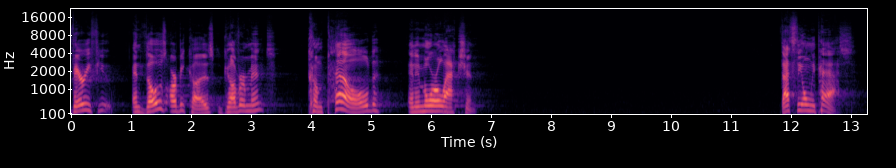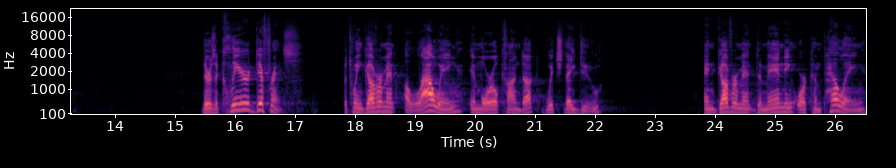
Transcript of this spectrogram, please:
Very few. And those are because government compelled an immoral action. That's the only pass. There's a clear difference between government allowing immoral conduct, which they do, and government demanding or compelling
